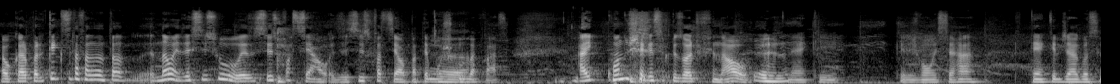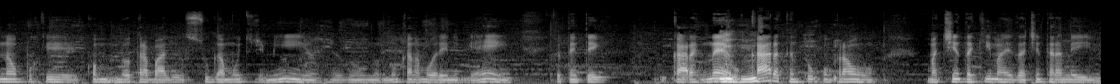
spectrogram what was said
Aí o cara fala, o que, que você tá fazendo? Tá- Não, exercício, exercício facial, exercício facial, pra ter músculo da face. Aí quando chega esse episódio final, né, que, que eles vão encerrar, tem aquele diálogo assim, não, porque como meu trabalho suga muito de mim, eu, eu nu- nunca namorei ninguém, eu tentei. O cara, né? O cara tentou comprar um- uma tinta aqui, mas a tinta era meio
